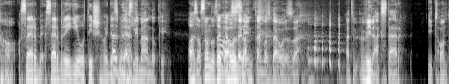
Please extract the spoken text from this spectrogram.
a, a szerb, szerb régiót is, hogy ez hát mi Leslie Mandoki. Az azt mondod, hogy behozza? Szerintem az behozza. Hát világsztár itthon.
